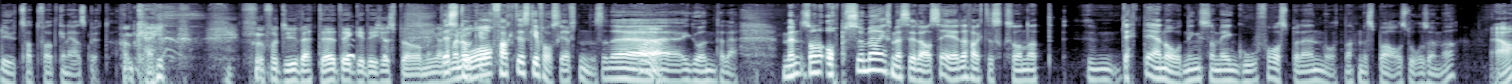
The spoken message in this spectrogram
bli utsatt for et generisk bytte. OK. For du vet det, det gidder jeg ikke å spørre om engang. Det står ok. faktisk i forskriften, så det er grunnen til det. Men sånn oppsummeringsmessig da, så er det faktisk sånn at mm, dette er en ordning som er god for oss på den måten at vi sparer store summer. Ja.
